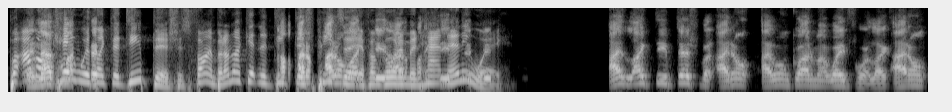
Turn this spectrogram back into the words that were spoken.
But I'm and okay with like the deep dish. It's fine, but I'm not getting a deep dish pizza like if I'm going to Manhattan like anyway. I like deep dish, but I don't. I won't go out of my way for it. Like I don't.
